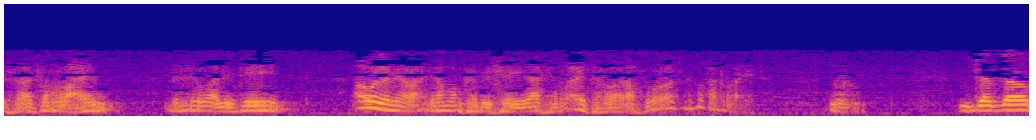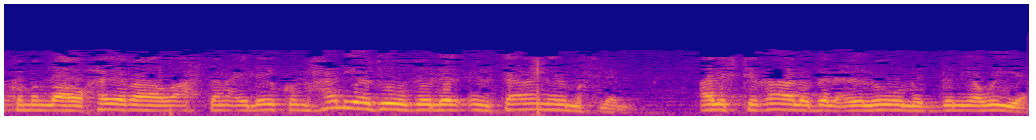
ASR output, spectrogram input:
بصلاة الرحم بر الوالدين أو لم يأمرك بشيء لكن رأيته على صورته فقد رأيته. نعم. جزاكم الله خيرا وأحسن إليكم. هل يجوز للإنسان المسلم الاشتغال بالعلوم الدنيوية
